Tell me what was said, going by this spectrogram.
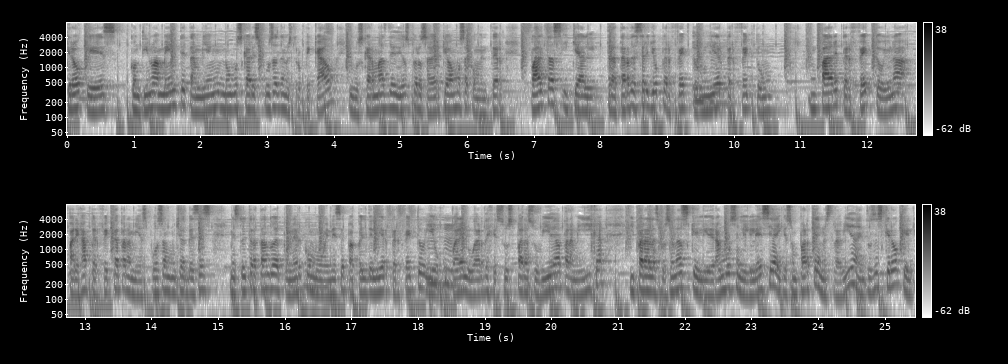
Creo que es continuamente también no buscar excusas de nuestro pecado y buscar más de Dios, pero saber que vamos a cometer faltas y que al tratar de ser yo perfecto, un líder perfecto, un, un padre perfecto y una pareja perfecta para mi esposa, muchas veces me estoy tratando de poner como en ese papel de líder perfecto y ocupar el lugar de Jesús para su vida, para mi hija y para las personas que lideramos en la iglesia y que son parte de nuestra vida. Entonces creo que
